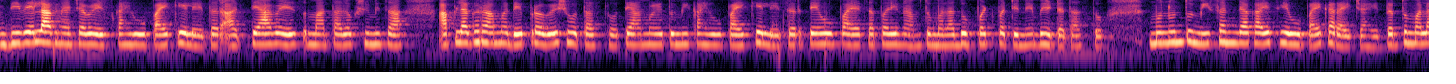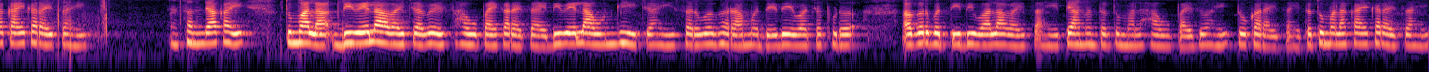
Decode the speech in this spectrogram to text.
दिवे लागण्याच्या वेळेस काही उपाय केले तर त्यावेळेस माता लक्ष्मीचा आपल्या घरामध्ये प्रवेश होत असतो. त्यामुळे तुम्ही काही उपाय केले तर ते उपायाचा परिणाम तुम्हाला दुप्पटपटीने भेटत असतो. म्हणून तुम्ही संध्याकाळीच हे उपाय करायचे आहेत. तर तुम्हाला काय करायचं आहे? संध्याकाळी तुम्हाला दिवे लावायच्या वेळेस हा उपाय करायचा आहे. दिवे लावून घ्यायचे आहे. सर्व घरामध्ये देवाच्या पुढं अगरबत्ती दिवा लावायचा आहे. त्यानंतर तुम्हाला हा उपाय जो आहे तो करायचा आहे. तर तुम्हाला काय करायचं आहे?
